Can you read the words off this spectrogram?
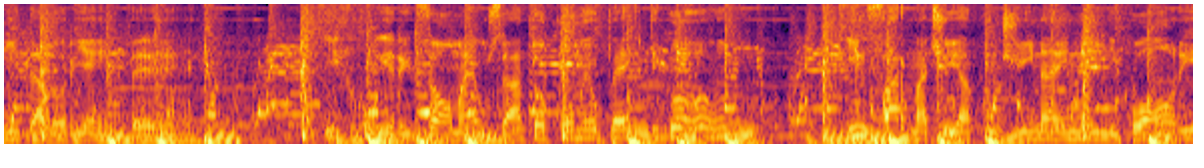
provieni dall'Oriente, il cui rizoma è usato come eupeptico in farmacia, cucina e nei liquori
